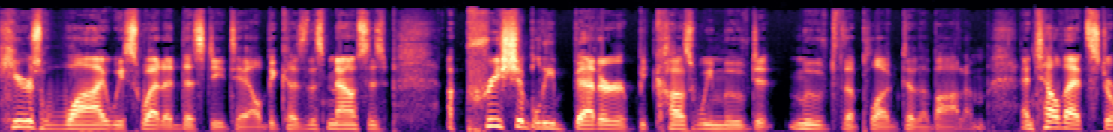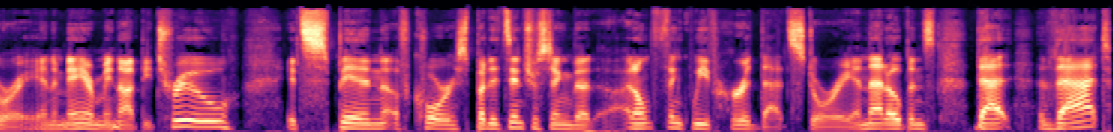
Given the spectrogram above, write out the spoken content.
here's why we sweated this detail because this mouse is appreciably better because we moved it moved the plug to the bottom and tell that story. And it may or may not be true. It's spin, of course, but it's interesting that I don't think we've heard that story. And that opens that that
